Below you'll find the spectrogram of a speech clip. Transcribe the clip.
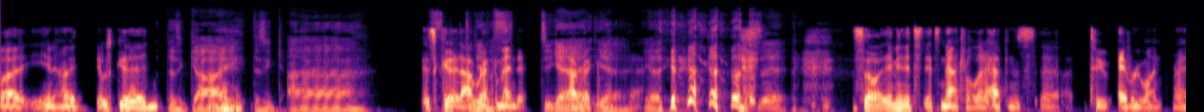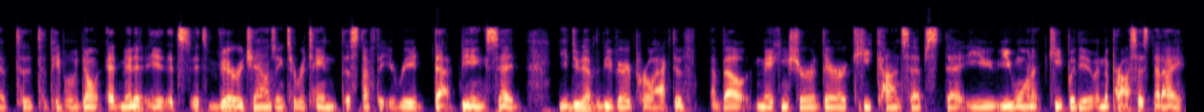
uh, you know, it, it was good. There's a guy. There's a. Uh, it's good. I recommend it. Yeah, I recommend. Yeah, yeah. yeah. That's it. so I mean, it's it's natural that it happens uh, to everyone, right? To to people who don't admit it, it's it's very challenging to retain the stuff that you read. That being said, you do have to be very proactive about making sure there are key concepts that you you want to keep with you. And the process that I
